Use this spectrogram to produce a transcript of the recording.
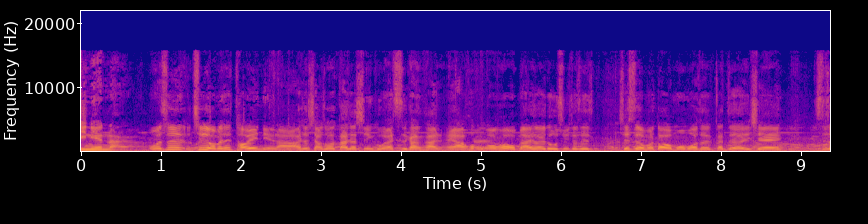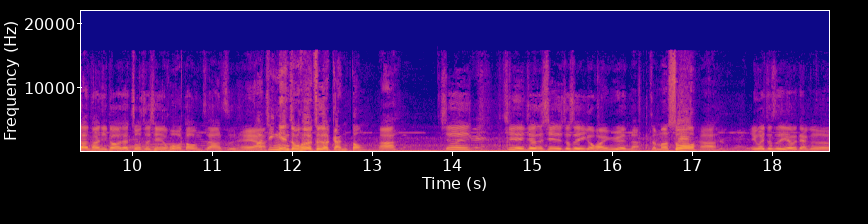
几年来啊？我们是，其实我们是头一年啦，而且想说大家辛苦来试看看，哎呀，后往后我们还会陆续就是，其实我们都有默默的跟着一些慈善团体都有在做这些活动，这样子，哎啊，呀，今年怎么会有这个感动？啊，其实今年就是其实就是一个还愿啦，怎么说？啊，因为就是有两个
